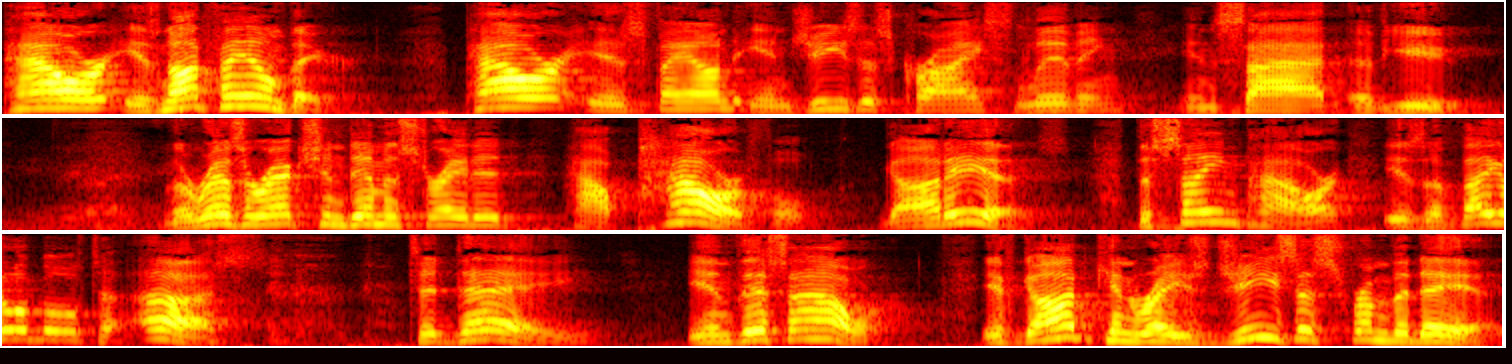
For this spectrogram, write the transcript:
Power is not found there. Power is found in Jesus Christ living inside of you. The resurrection demonstrated how powerful God is. The same power is available to us today in this hour. If God can raise Jesus from the dead,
